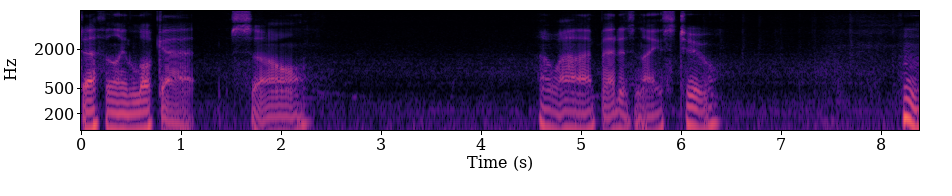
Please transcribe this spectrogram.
definitely look at. So, oh wow, that bed is nice too. Hmm.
